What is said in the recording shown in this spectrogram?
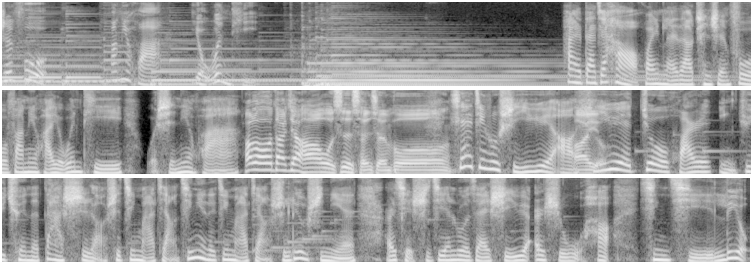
陈神父方念华有问题。嗨，大家好，欢迎来到陈神父方念华有问题，我是念华。Hello，大家好，我是陈神父。现在进入十一月啊，十一月就华人影剧圈的大事啊，是金马奖。今年的金马奖是六十年，而且时间落在十一月二十五号星期六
